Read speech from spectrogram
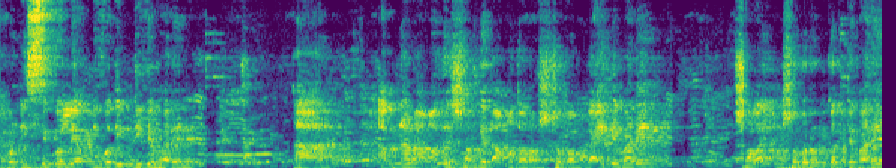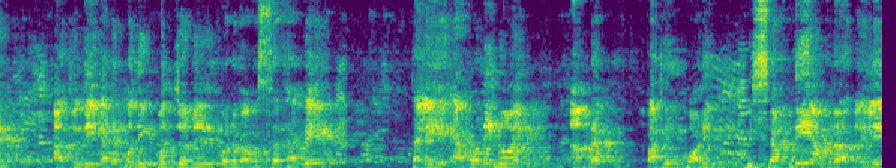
এখন ইচ্ছে করলে আপনি প্রদীপ দিতে পারেন। আর আপনারা আমাদের সঙ্গে দামোদর অষ্টকম গাইতে পারেন, সবাই অংশগ্রহণ করতে পারেন। আর যদি এখানে প্রদীপ প্রজ্বলনের কোনো ব্যবস্থা থাকে, তাহলে এখনই নয় আমরা পাঠের পরে বিশ্রাম দিয়ে আমরা নইলে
